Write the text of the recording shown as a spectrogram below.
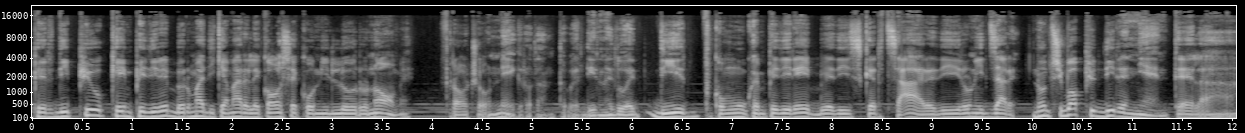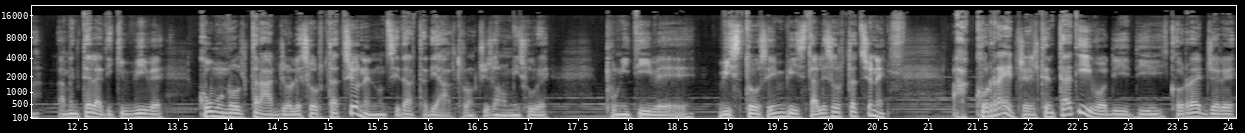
per di più che impedirebbe ormai di chiamare le cose con il loro nome frocio o negro, tanto per dirne due, di, comunque impedirebbe di scherzare, di ironizzare. Non si può più dire niente, è la lamentela di chi vive come un oltraggio, l'esortazione non si tratta di altro, non ci sono misure punitive vistose in vista, l'esortazione a correggere, il tentativo di, di correggere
